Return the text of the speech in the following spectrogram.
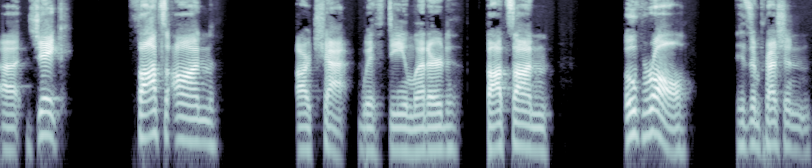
Uh, Jake, thoughts on our chat with Deane Leonard? Thoughts on overall his impression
